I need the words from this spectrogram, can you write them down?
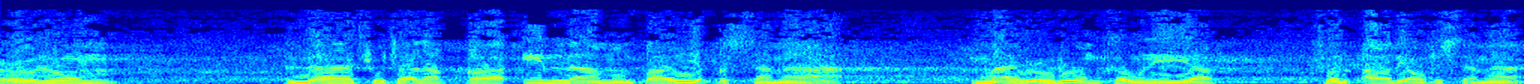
علوم لا تتلقى إلا من طريق السماع. ما هي علوم كونية في الأرض أو في السماء؟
